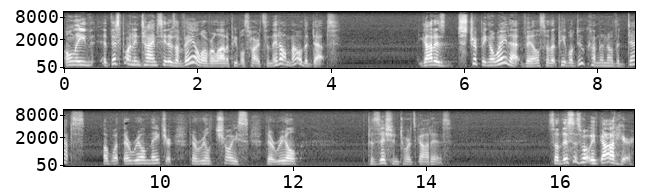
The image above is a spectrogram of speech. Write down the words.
Only at this point in time, see, there's a veil over a lot of people's hearts, and they don't know the depths. God is stripping away that veil so that people do come to know the depths of what their real nature, their real choice, their real position towards God is. So, this is what we've got here.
